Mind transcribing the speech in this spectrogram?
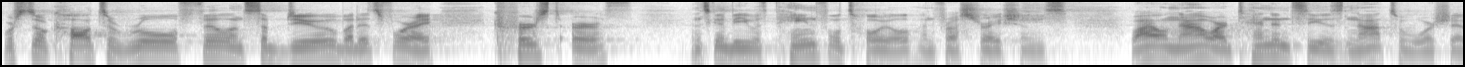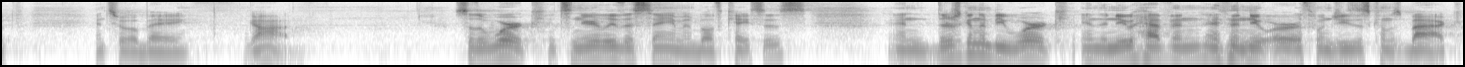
We're still called to rule, fill, and subdue, but it's for a cursed earth, and it's going to be with painful toil and frustrations, while now our tendency is not to worship and to obey God. So the work, it's nearly the same in both cases. And there's going to be work in the new heaven and the new earth when Jesus comes back.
